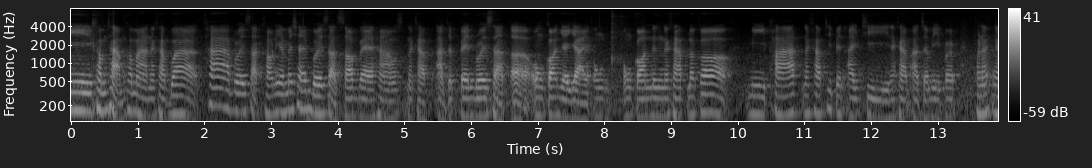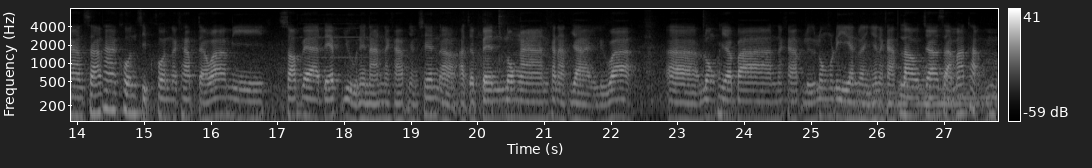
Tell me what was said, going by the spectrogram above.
ีคำถามเข้ามานะครับว่าถ้าบริษัทเขาเนี่ยไม่ใช่บริษัทซอฟต์แวร์เฮาส์นะครับอาจจะเป็นบริษัทเออองค์กรใหญ่ ๆ องค์องค์กรหนึ่งนะครับ แล้วก็มีพาร์ทนะครับที่เป็น IT นะครับอาจจะมีพนักงานสัก 5 คน 10 คนนะครับ แต่ว่ามีซอฟต์แวร์เดฟอยู่ในนั้นนะครับ อย่างเช่นเอ่ออาจจะเป็นโรงงานขนาดใหญ่หรือว่าอ่าโรงพยาบาลนะครับหรือโรงเรียนอะไรเงี้ยนะครับ เราจะสามารถทำ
